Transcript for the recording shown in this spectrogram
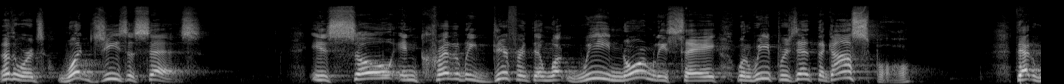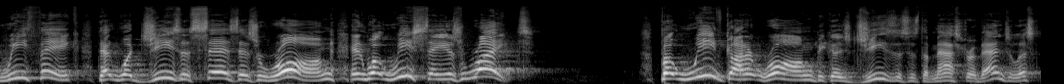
In other words, what Jesus says is so incredibly different than what we normally say when we present the gospel that we think that what Jesus says is wrong and what we say is right. But we've got it wrong because Jesus is the master evangelist.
